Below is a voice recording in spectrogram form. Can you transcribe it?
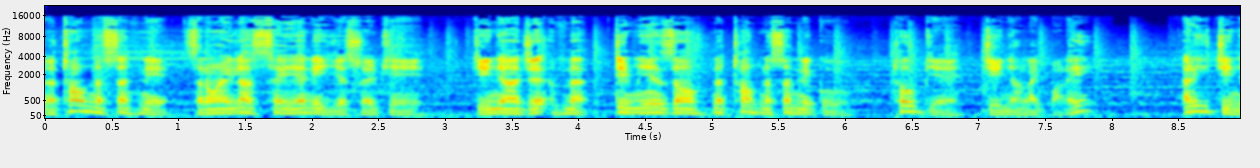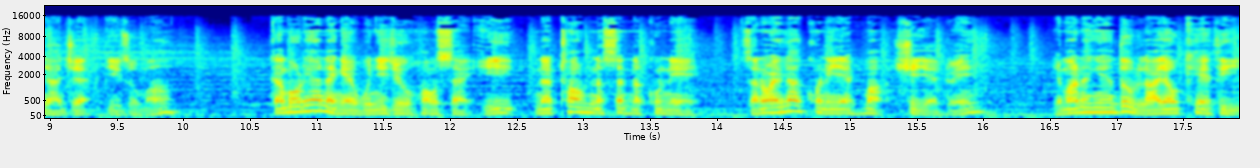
2022ဇန်နဝါရီလ10ရက်နေ့ရက်စွဲဖြင့်ကြီးညာချက်အမှတ်တင်မြင့်ဆောင်2022ကိုထုတ်ပြန်ကြေညာလိုက်ပါတယ်။အဲဒီကြေညာချက်အပြည့်စုံမှာကမ္ဘောဒီးယားနိုင်ငံဝန်ကြီးချုပ်ဟွန်ဆန်၏2022ခုနှစ်ဇန်နဝါရီလ9ရက်မှ10ရက်တွင်မြန်မာနိုင်ငံသို့လာရောက်ခဲ့သည့်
